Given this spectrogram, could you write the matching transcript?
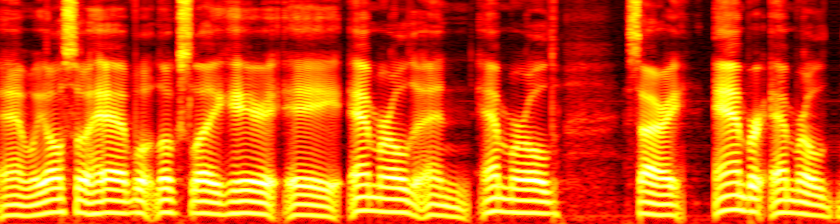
And we also have what looks like here a emerald and emerald, sorry, amber emerald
